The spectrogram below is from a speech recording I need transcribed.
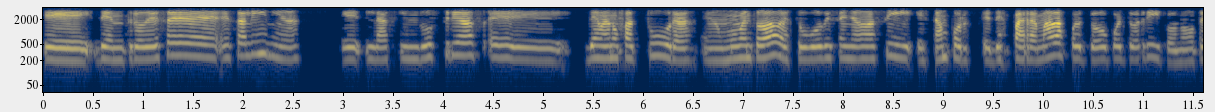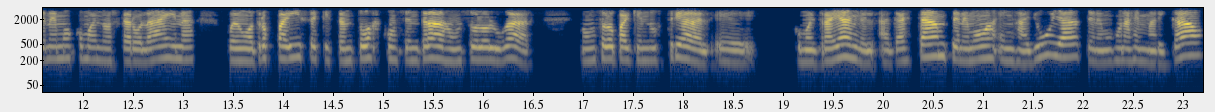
Eh, dentro de ese, esa línea, eh, las industrias eh, de manufactura, en un momento dado estuvo diseñado así, están por, eh, desparramadas por todo Puerto Rico. No tenemos como en North Carolina pues en otros países que están todas concentradas en un solo lugar, en un solo parque industrial, eh, como el Triangle. Acá están, tenemos en Jayuya, tenemos unas en Maricao,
